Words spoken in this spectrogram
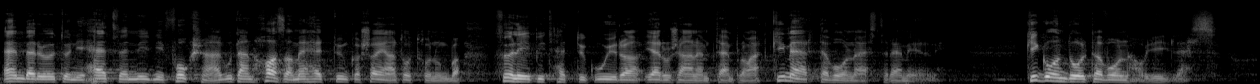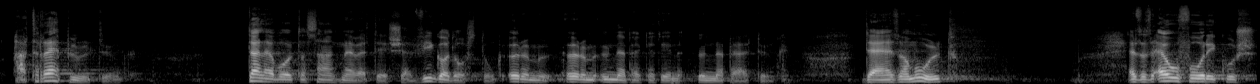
emberöltönyi 74 fogság után hazamehettünk a saját otthonunkba. Fölépíthettük újra Jeruzsálem templomát. Ki merte volna ezt remélni? Ki gondolta volna, hogy így lesz? Hát repültünk. Tele volt a szánk nevetéssel, vigadoztunk, öröm, öröm ünnepeket ünnepeltünk. De ez a múlt, ez az eufórikus,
